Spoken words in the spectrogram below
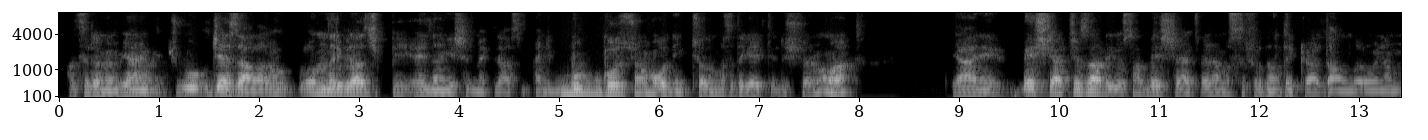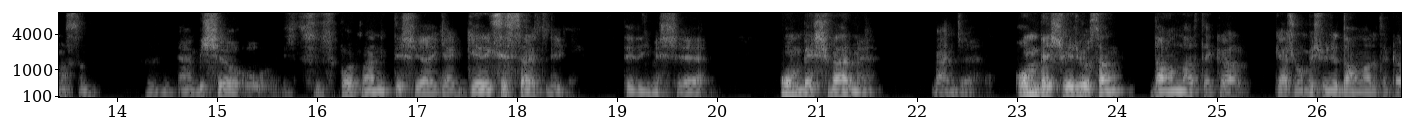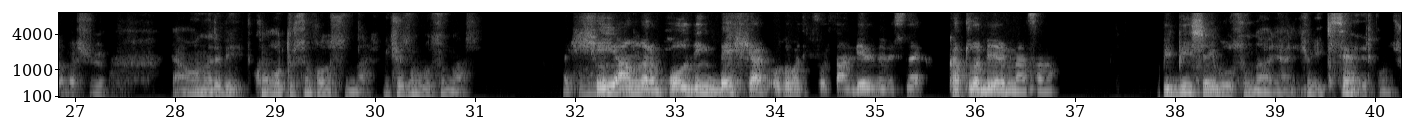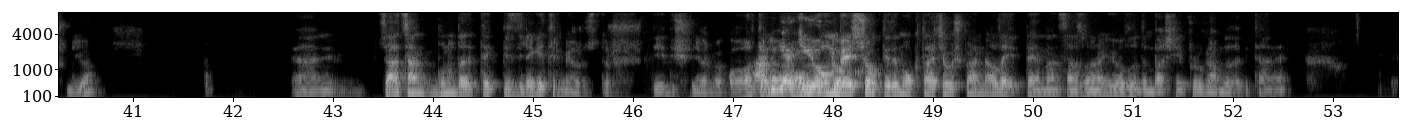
Hatırlamıyorum. Yani bu cezalar onları birazcık bir elden geçirmek lazım. Hani bu, bu pozisyon holding çalınması da gerektiğini düşünüyorum ama yani 5 yard ceza veriyorsan 5 yard ver ama sıfırdan tekrar downlar oynanmasın. Yani bir şey sportmenlik dışı yani, yani gereksiz sertlik dediğimiz şeye 15 verme bence. 15 veriyorsan downlar tekrar gerçi 15 verince downlar da tekrar başlıyor. Yani onları bir otursun konuşsunlar. Bir çözüm bulsunlar. Şeyi anlarım. Holding 5 yard otomatik fırsattan verilmemesine katılabilirim ben sana. Bir, bir şey bulsunlar yani. Çünkü iki senedir konuşuluyor. Yani zaten bunu da tek biz dile getirmiyoruzdur diye düşünüyorum. Bak, o hatırla, gerçi on- yok, yok. 15 çok dedim. Oktay Çavuş benimle alay etti. Hemen sen sonra yolladım. Başka bir programda da bir tane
